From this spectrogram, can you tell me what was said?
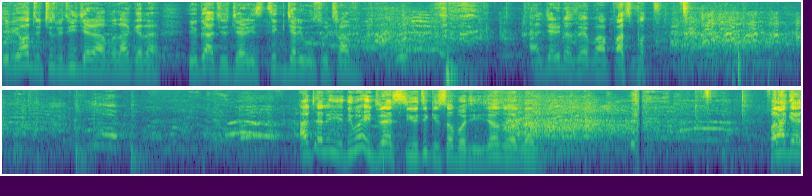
If you want to choose between Jerry and Falake, you gotta choose Jerry. Stick Jerry will soon travel. and Jerry doesn't have a passport. I'm telling you, the way he dressed, you think he's somebody. He just walk down. Falake,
